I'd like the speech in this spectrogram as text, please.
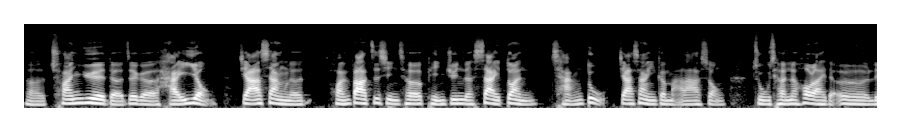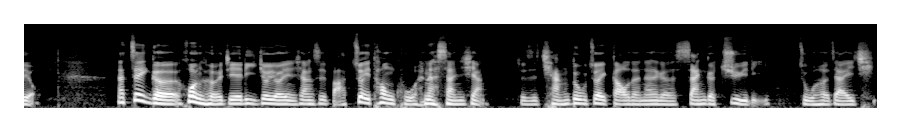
呃穿越的这个海泳加上了环法自行车平均的赛段长度加上一个马拉松，组成了后来的二二六。那这个混合接力就有点像是把最痛苦的那三项，就是强度最高的那个三个距离组合在一起。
